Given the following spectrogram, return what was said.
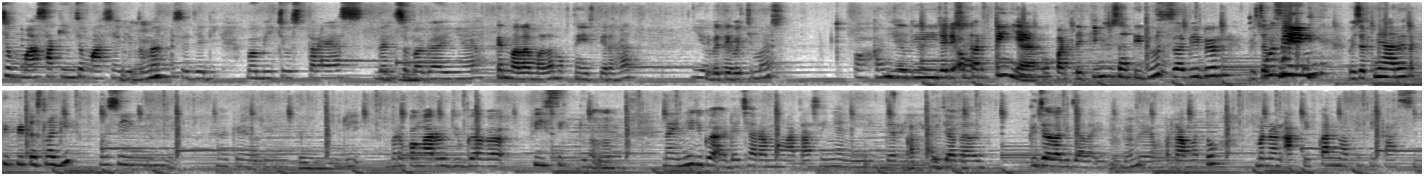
Cemas saking cemasnya gitu Mm-mm. kan bisa jadi memicu stres dan Mm-mm. sebagainya. kan malam-malam waktu istirahat Iya, tiba-tiba benar. cemas oh, kan iya jadi jadi overthinking ya overthinking susah tidur Susah tidur, Besok- pusing, besoknya harus aktivitas lagi pusing. Oke, oke. Tuh. jadi berpengaruh juga ke fisik gitu Mm-mm. ya. Nah ini juga ada cara mengatasinya nih dari gejala gejala-gejala itu Mm-mm. gitu. Yang pertama tuh menonaktifkan notifikasi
